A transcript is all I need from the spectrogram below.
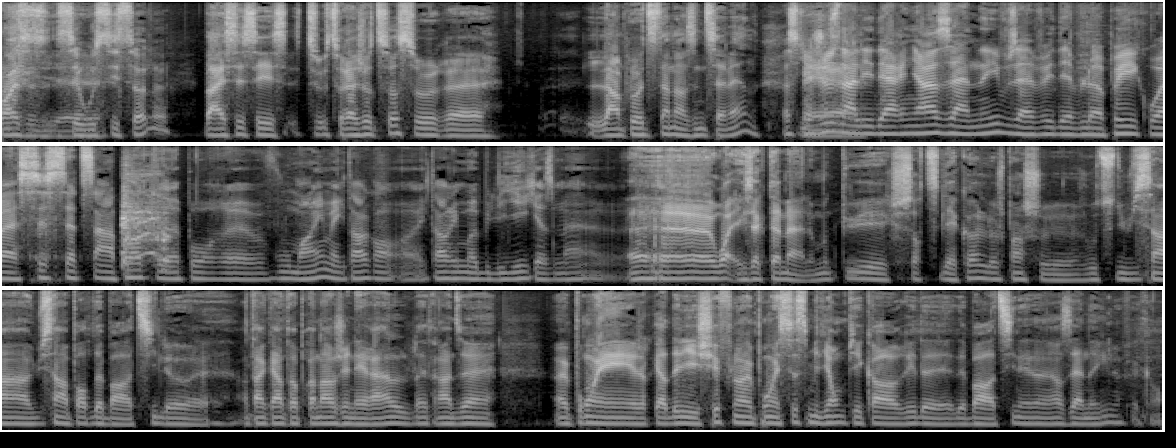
Ouais, c'est c'est euh, aussi ça, là. Ben, c'est, c'est- tu, tu rajoutes ça sur euh, l'emploi du temps dans une semaine. Parce que Mais, juste euh, dans les dernières années, vous avez développé quoi 600-700 portes euh, pour euh, vous-même, Hector Immobilier quasiment. Euh, ouais, exactement. là. Moi, depuis que je suis sorti de l'école, là, je pense que je suis au-dessus de 800, 800 portes de bâti là, en tant qu'entrepreneur général. D'être rendu un, un point, je regardais les chiffres, là, 1,6 million de pieds carrés de, de bâti dans les dernières années. Là, fait qu'on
